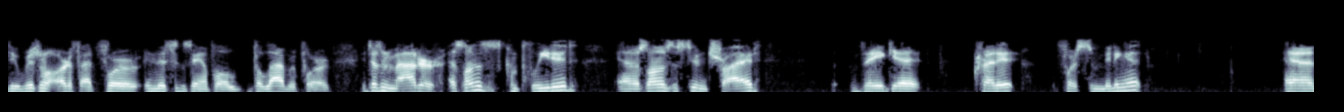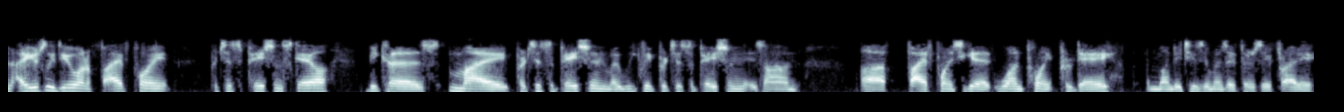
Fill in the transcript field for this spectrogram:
the original artifact for, in this example, the lab report. It doesn't matter. As long as it's completed and as long as the student tried, they get credit for submitting it. And I usually do on a five-point participation scale because my participation, my weekly participation is on uh, five points. You get one point per day, Monday, Tuesday, Wednesday, Thursday, Friday.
